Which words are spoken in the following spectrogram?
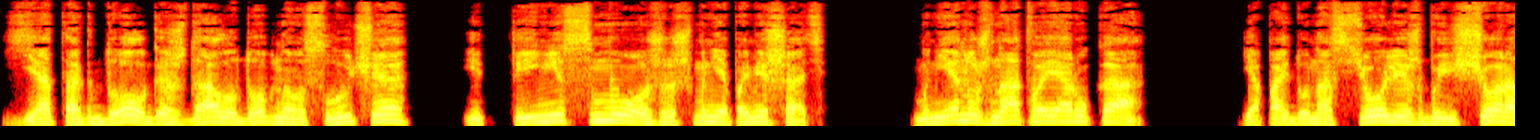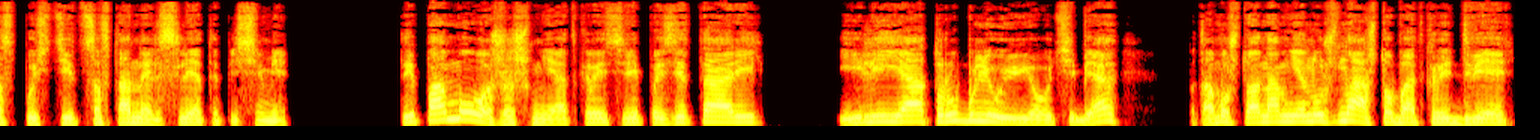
я так долго ждал удобного случая, и ты не сможешь мне помешать. Мне нужна твоя рука. Я пойду на все, лишь бы еще раз спуститься в тоннель с летописями. Ты поможешь мне открыть репозитарий, или я отрублю ее у тебя, потому что она мне нужна, чтобы открыть дверь.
